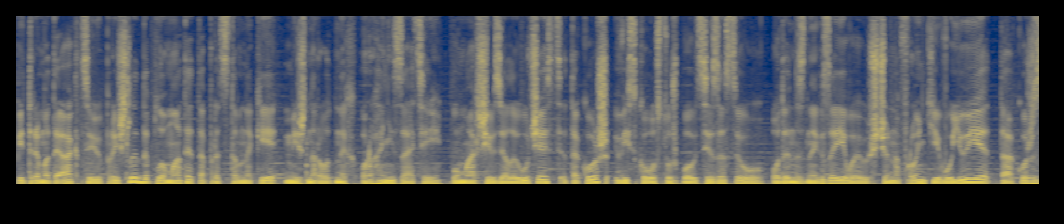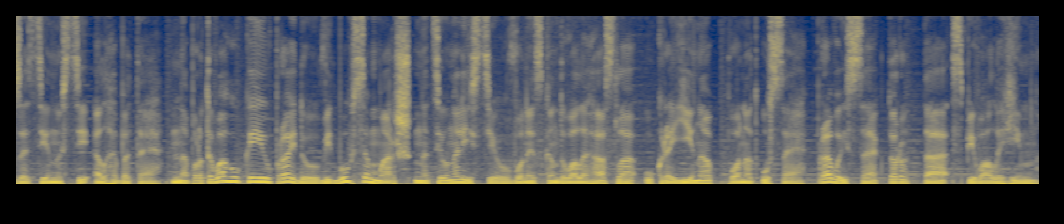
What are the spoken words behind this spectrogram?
Підтримати акцію прийшли дипломати та представники міжнародних організацій. У марші взяли участь також військовослужбовці ЗСУ. Один з них заявив, що на фронті воює також за цінності ЛГБТ. На противагу Київ Прайду відбувся марш націоналістів. Вони скандували гасла Україна понад усе, правий сектор та співали гімн.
